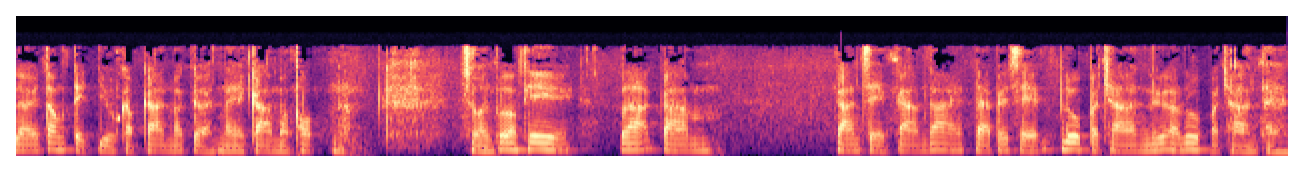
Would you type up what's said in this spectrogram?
เลยต้องติดอยู่กับการมาเกิดในกามมาพบนะส่วนพวกที่ละกามการเสพกามได้ แต่ไปเสพรูปประชานหรืออรูปประชานแทน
